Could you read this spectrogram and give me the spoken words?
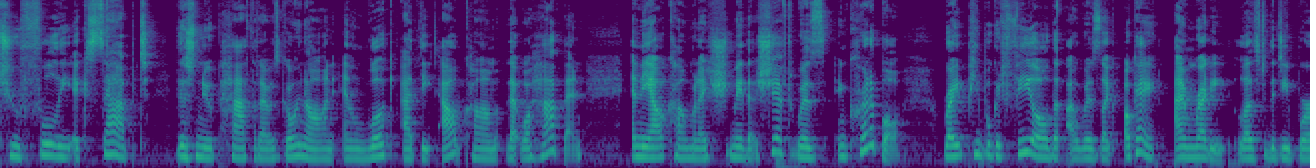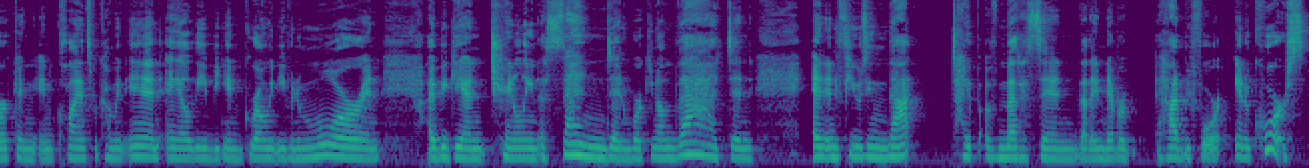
to fully accept this new path that I was going on and look at the outcome that will happen. And the outcome when I sh- made that shift was incredible, right? People could feel that I was like, okay, I'm ready. Let's do the deep work. And, and clients were coming in. ALE began growing even more. And I began channeling Ascend and working on that and, and infusing that type of medicine that I never had before in a course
